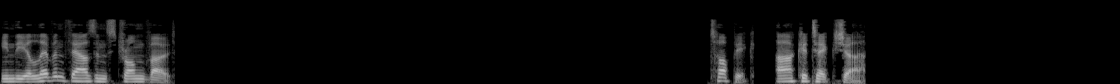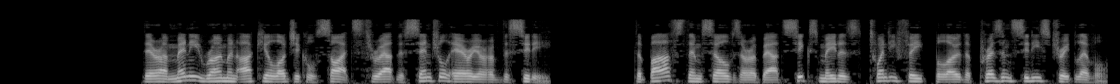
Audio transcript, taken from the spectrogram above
in the 11,000-strong vote. Architecture There are many Roman archaeological sites throughout the central area of the city. The baths themselves are about 6 meters 20 feet below the present city street level.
